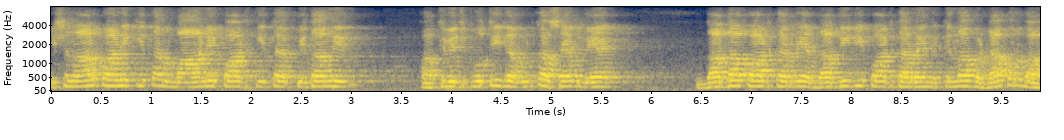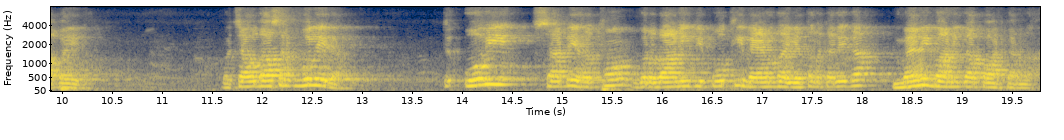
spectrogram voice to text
ਇਸ਼ਨਾਨ ਪਾਣੀ ਕੀਤਾ, ਮਾਂ ਨੇ ਪਾਠ ਕੀਤਾ, ਪਿਤਾ ਨੇ ਹੱਥ ਵਿੱਚ ਪੋਤੀ ਜਾਂ ਗੁਟਕਾ ਸਾਹਿਬ ਲਿਆ ਦਾਦਾ ਪਾਠ ਕਰ ਰਿਹਾ ਦਾਦੀ ਜੀ ਪਾਠ ਕਰ ਰਹੇ ਨੇ, ਕਿੰਨਾ ਵੱਡਾ ਪ੍ਰਭਾਵ ਪਏਗਾ। ਬੱਚਾ ਉਹਦਾ ਅਸਰ ਕਬੂਲੇਗਾ ਤੇ ਉਹ ਵੀ ਸਾਡੇ ਹੱਥੋਂ ਗੁਰਬਾਣੀ ਦੀ ਪੋਥੀ ਲੈਣ ਦਾ ਯਤਨ ਕਰੇਗਾ, ਮੈਂ ਵੀ ਬਾਣੀ ਦਾ ਪਾਠ ਕਰਨਾ।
